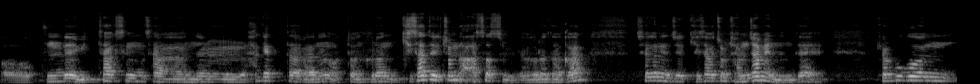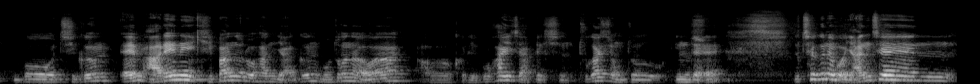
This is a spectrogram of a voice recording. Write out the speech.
어, 국내 위탁 생산을 하겠다라는 어떤 그런 기사들이 좀 나왔었습니다. 그러다가 최근에 이제 기사가 좀 잠잠했는데 결국은 뭐 지금 mRNA 기반으로 한 약은 모더나와 어, 그리고 화이자 백신 두 가지 정도인데 최근에 뭐 얀센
